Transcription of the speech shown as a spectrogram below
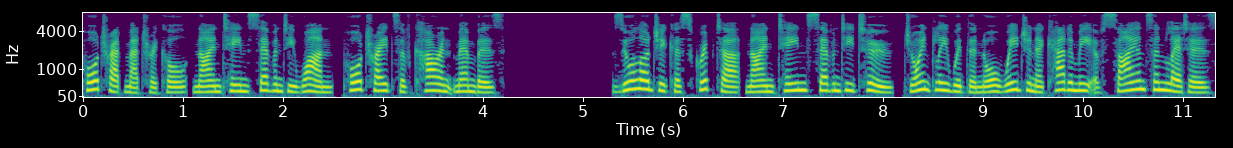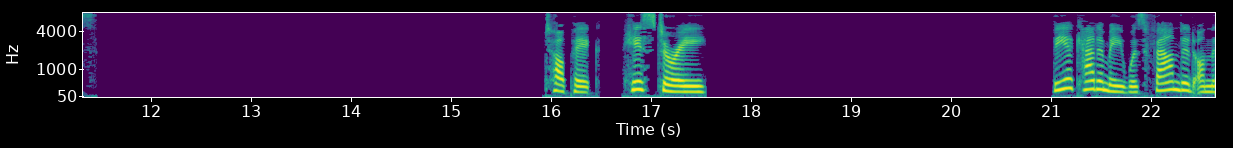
Porträttmatrikel 1971, portraits of current members. Zoologica Scripta 1972, jointly with the Norwegian Academy of Science and Letters. History The Academy was founded on 2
